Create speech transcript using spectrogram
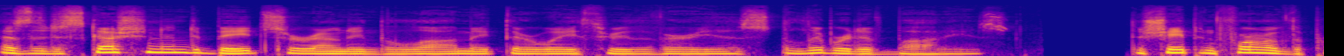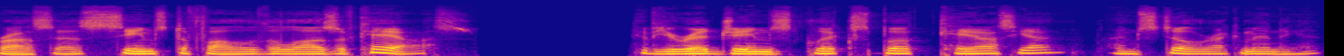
As the discussion and debate surrounding the law make their way through the various deliberative bodies, the shape and form of the process seems to follow the laws of chaos. Have you read James Gleick's book, Chaos, yet? I'm still recommending it.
